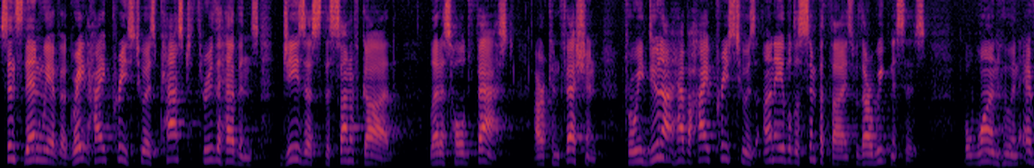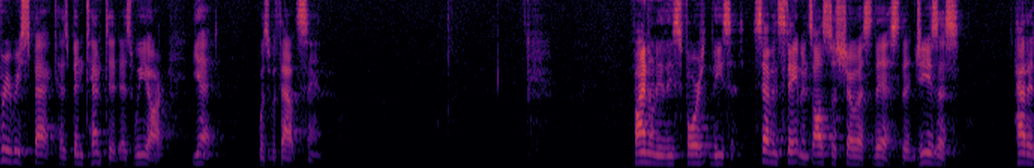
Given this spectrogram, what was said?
since then, we have a great high priest who has passed through the heavens, Jesus, the Son of God. Let us hold fast our confession, for we do not have a high priest who is unable to sympathize with our weaknesses, but one who in every respect has been tempted as we are, yet was without sin. Finally, these, four, these seven statements also show us this that Jesus had a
